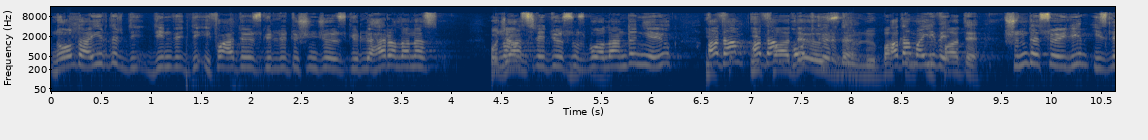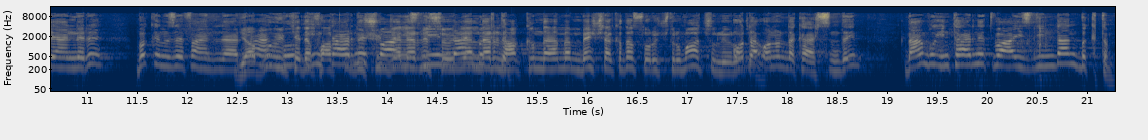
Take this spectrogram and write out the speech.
Ne oldu hayırdır? Di- Din ve ifade özgürlüğü, düşünce özgürlüğü her alana bunu Hocam, hasrediyorsunuz bu alanda niye yok? Adam adam ifade pot kırdı. özgürlüğü, bakın, adam ayıp ifade- etti. Şunu da söyleyeyim izleyenlere. Bakınız efendiler. Ya bu ülkede farklı internet düşüncelerini söyleyenlerin bıktım. hakkında hemen 5 dakikada soruşturma açılıyor O hocam. da onun da karşısındayım. Ben bu internet vaizliğinden bıktım.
